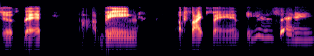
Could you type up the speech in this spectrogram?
just that uh, being a fight fan is a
